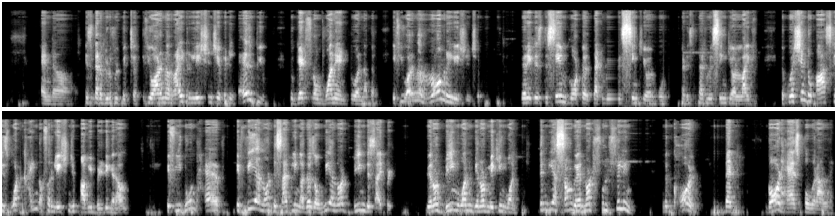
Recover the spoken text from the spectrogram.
And uh, isn't that a beautiful picture? If you are in a right relationship, it will help you to get from one end to another. If you are in a wrong relationship, then it is the same water that will sink your boat. That is, that will sink your life. The question to ask is what kind of a relationship are we building around? If we don't have, if we are not discipling others or we are not being discipled, we are not being one, we are not making one, then we are somewhere not fulfilling the call that God has over our life.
